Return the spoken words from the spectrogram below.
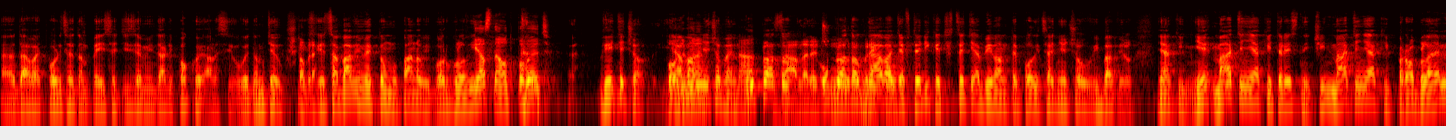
e, dávať policajtom 50 tisíc, aby mi dali pokoj, ale si uvedomte, už, keď sa bavíme k tomu pánovi Borgulovi... Jasná odpoveď. Viete čo, ja Poďme vám niečo poviem. Úplatok, rubriku. dávate vtedy, keď chcete, aby vám ten policajt niečo vybavil. Nejaký, nie, máte nejaký trestný čin, máte nejaký problém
